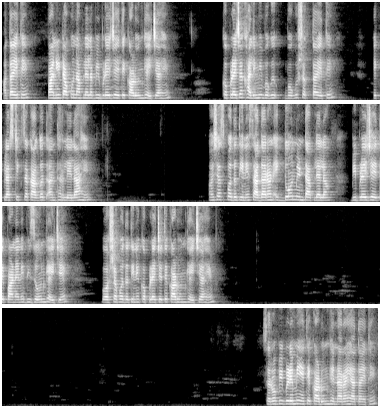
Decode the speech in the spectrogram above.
आता इथे पाणी टाकून आपल्याला बिबडे जे इथे काढून घ्यायचे आहे. कपड्याच्या खाली मी बघू बघू शकता येथे एक प्लॅस्टिकचा कागद अंथरलेला आहे. अशाच पद्धतीने साधारण एक दोन मिनटं आपल्याला बिबळे जे येते पाण्याने भिजवून घ्यायचे. व अशा पद्धतीने कपड्याचे ते काढून घ्यायचे आहे. सर्व बिबडे मी येथे काढून घेणार आहे आता येथे.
